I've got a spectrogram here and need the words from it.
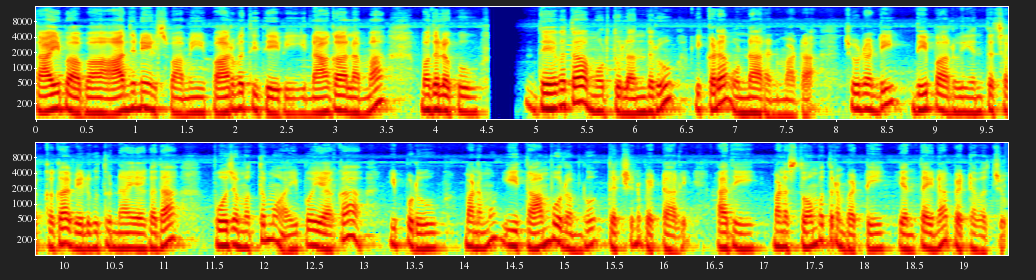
సాయిబాబా ఆంజనేయ స్వామి పార్వతీదేవి నాగాలమ్మ మొదలగు దేవతామూర్తులందరూ ఇక్కడ ఉన్నారనమాట చూడండి దీపాలు ఎంత చక్కగా వెలుగుతున్నాయో కదా. పూజ మొత్తము అయిపోయాక ఇప్పుడు మనము ఈ తాంబూలంలో దర్శన పెట్టాలి. అది మన స్తోమత్రం బట్టి ఎంతైనా పెట్టవచ్చు.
